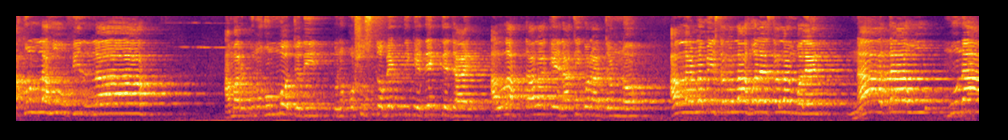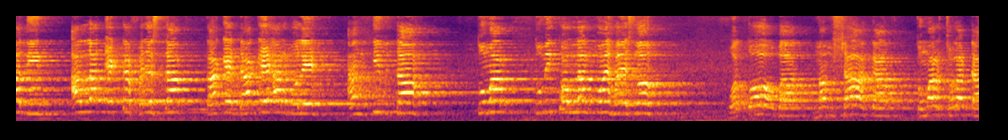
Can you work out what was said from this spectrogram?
আকুল্লাহু ফিল্লাহ। আমার কোন উম্মত যদি কোন অসুস্থ ব্যক্তিকে দেখতে যায়, আল্লাহ তাআলাকে রাজি করার জন্য আল্লাহ নবী সাল্লাল্লাহু আলাইহি সাল্লাম বলেন না দাউ মুনাদিন। আল্লাহ একটা ফেরেশতা তাকে ডাকে আর বলে আন্তিবতা তোমার তুমি কল্যাণময় হয়েছো। অতবা মামসাকা, তোমার চলাটা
